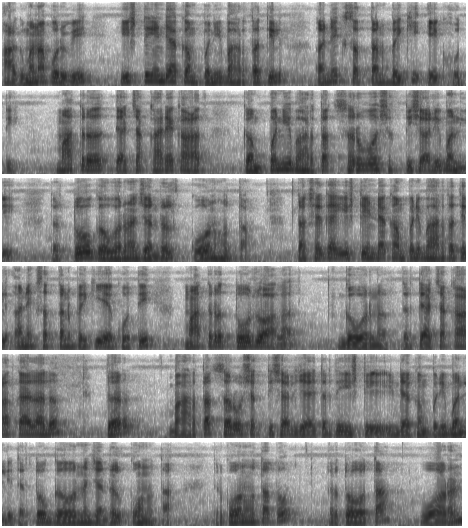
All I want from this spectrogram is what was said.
आगमनापूर्वी ईस्ट इंडिया कंपनी भारतातील अनेक सत्तांपैकी एक होती. मात्र त्याच्या कार्यकाळात कंपनी भारतात सर्व शक्तिशाली बनली. तर तो गव्हर्नर जनरल कोण होता? लक्षात घ्या ईस्ट इंडिया कंपनी भारतातील अनेक सत्तांपैकी एक होती. मात्र तो जो आला गव्हर्नर तर त्याच्या काळात काय झालं? तर भारतात सर्व शक्तिशाली जे आहे तर ती ईस्ट इंडिया कंपनी बनली. तर तो गव्हर्नर जनरल कोण होता? तर कोण होता तो? तर तो होता वॉरन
